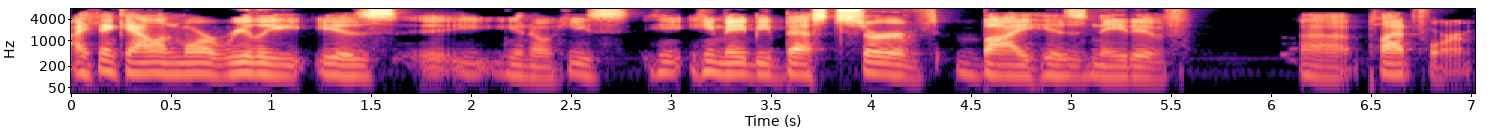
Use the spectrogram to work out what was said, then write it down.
I think Alan Moore really is. Uh, you know he's he, he may be best served by his native uh, platform.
